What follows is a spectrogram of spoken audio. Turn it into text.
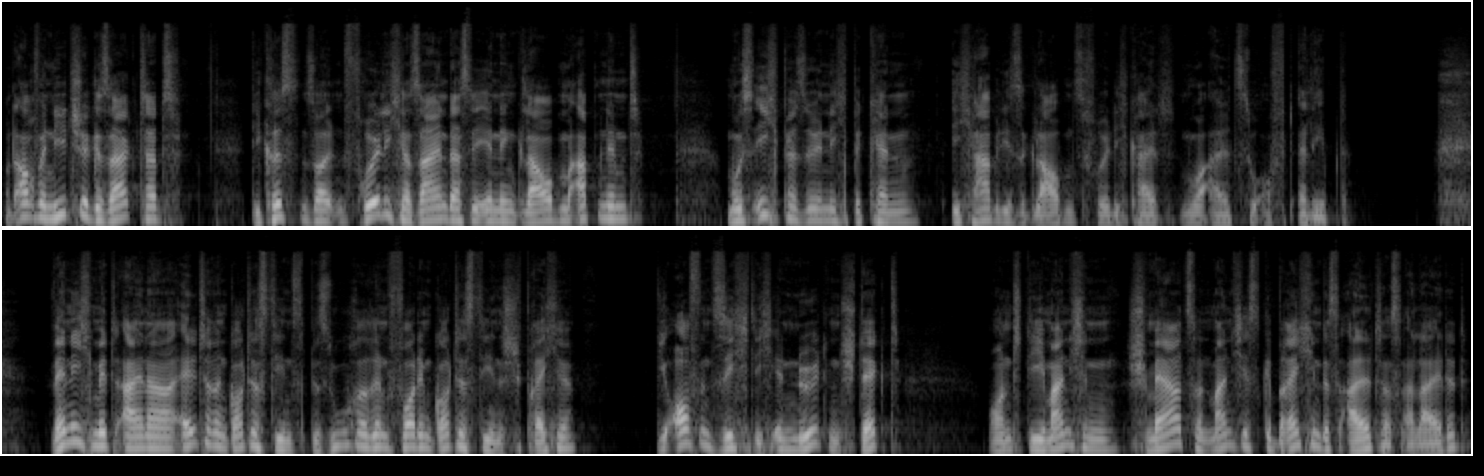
Und auch wenn Nietzsche gesagt hat, die Christen sollten fröhlicher sein, dass sie in den Glauben abnimmt, muss ich persönlich bekennen, ich habe diese Glaubensfröhlichkeit nur allzu oft erlebt. Wenn ich mit einer älteren Gottesdienstbesucherin vor dem Gottesdienst spreche, die offensichtlich in Nöten steckt und die manchen Schmerz und manches Gebrechen des Alters erleidet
